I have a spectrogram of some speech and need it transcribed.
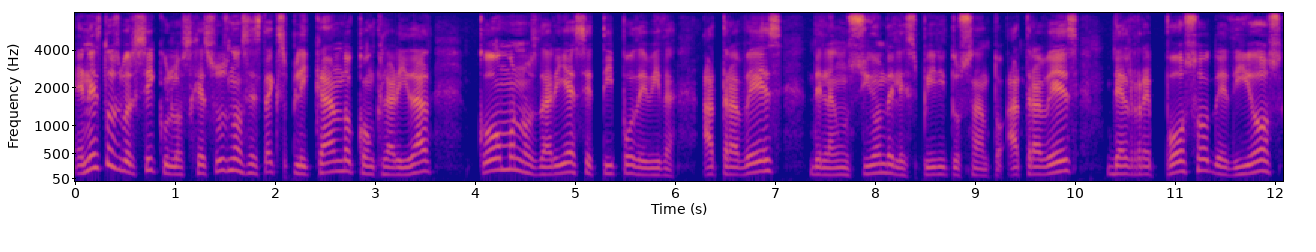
En estos versículos Jesús nos está explicando con claridad cómo nos daría ese tipo de vida a través de la unción del Espíritu Santo, a través del reposo de Dios,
